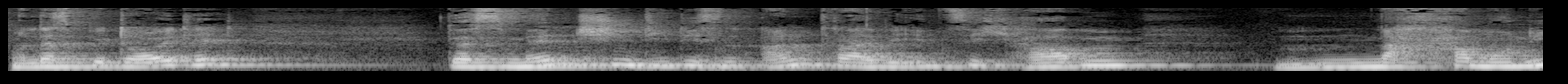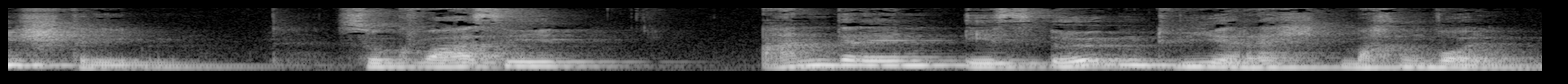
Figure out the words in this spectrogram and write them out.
Und das bedeutet, dass Menschen, die diesen Antreiber in sich haben, nach Harmonie streben. So quasi anderen es irgendwie recht machen wollen.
